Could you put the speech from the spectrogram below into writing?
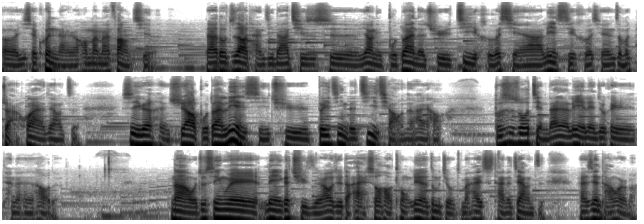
呃一些困难，然后慢慢放弃了。大家都知道，弹吉他其实是要你不断的去记和弦啊，练习和弦怎么转换，这样子是一个很需要不断练习去堆积你的技巧的爱好，不是说简单的练一练就可以弹得很好的。那我就是因为练一个曲子，然后觉得哎手好痛，练了这么久怎么还是弹的这样子，还是先躺会儿吧。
